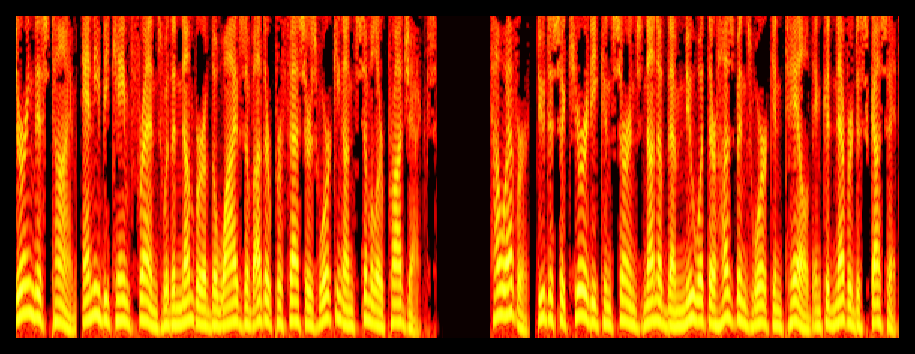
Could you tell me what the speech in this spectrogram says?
During this time, Annie became friends with a number of the wives of other professors working on similar projects. However, due to security concerns none of them knew what their husband's work entailed and could never discuss it.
